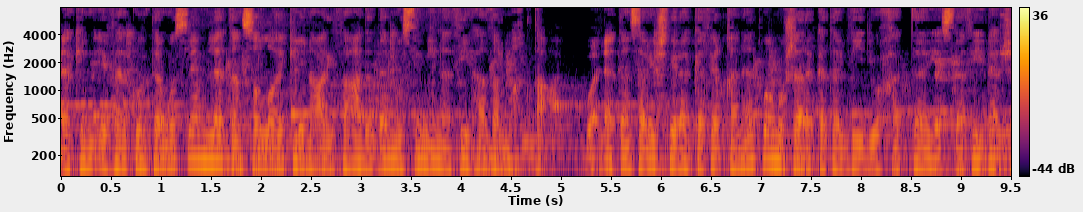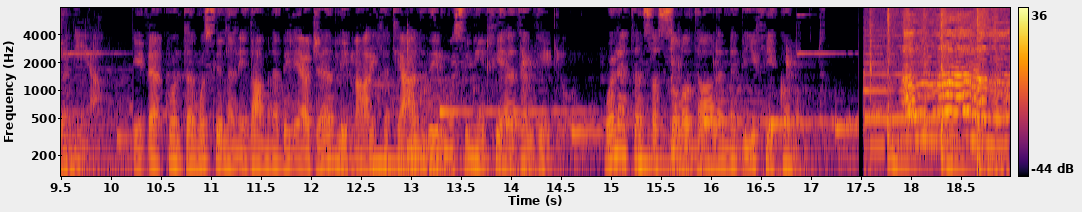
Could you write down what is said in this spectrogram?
لكن إذا كنت مسلم لا تنسى ال like لنعرف عدد المسلمين في هذا المقطع. ولا تنسى الاشتراك في القناة ومشاركة الفيديو حتى يستفيد الجميع. إذا كنت مسلما ادعمنا بالإعجاب لمعرفة عدد المسلمين في هذا الفيديو. ولا تنسى الصلاة على النبي في comment. الله الله.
